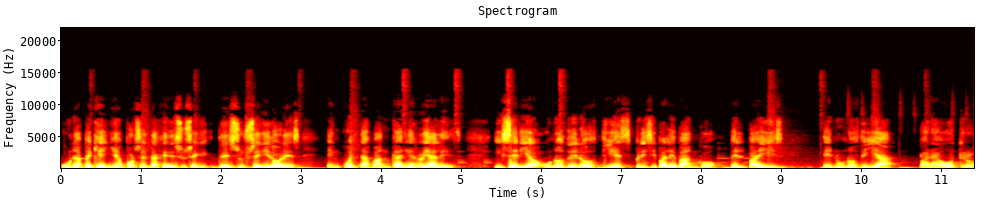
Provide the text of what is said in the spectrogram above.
una pequeña porcentaje de sus seguidores en cuentas bancarias reales y sería uno de los 10 principales bancos del país en unos días para otro.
